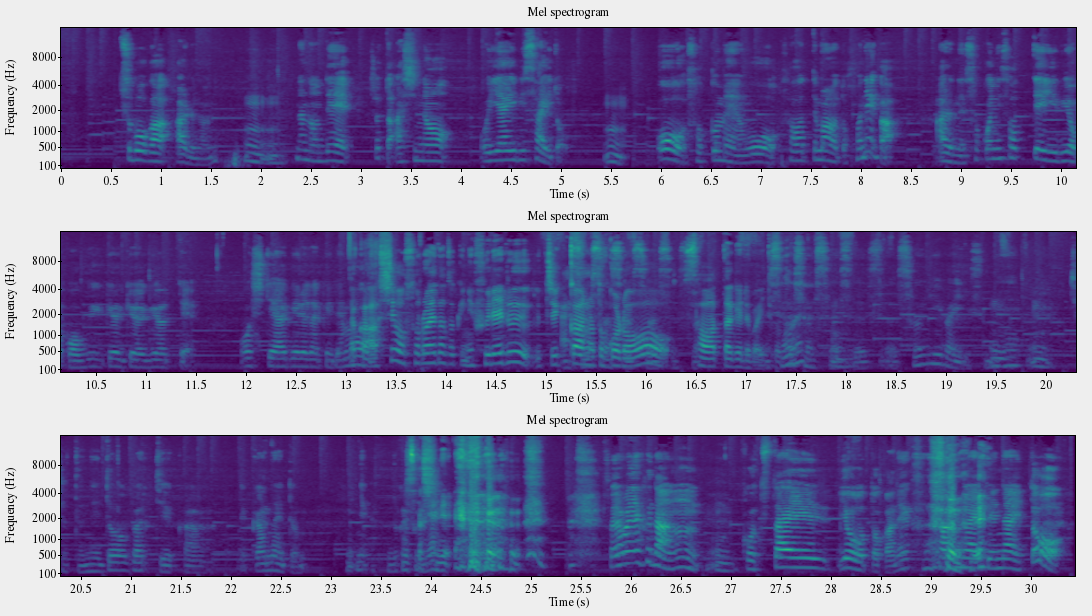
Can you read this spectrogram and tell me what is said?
ツボがあるのね。うんなのでちょっと足の親指サイドうんうん。を側面を触ってもらうと骨があるのでそこに沿って指をこうギュギュギュギュって押してあげるだけでも。だから足を揃えた時に触れる内側のところを触ってあげればいいってことね。そうそうそうそうそう。言えばいいですうね、んうん。ちょっとね動画っていうかやかないとね難しいね。ね。それもね普段うん。こう伝えようとかね考えてないと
